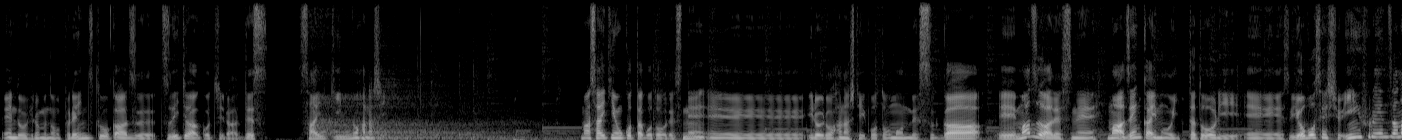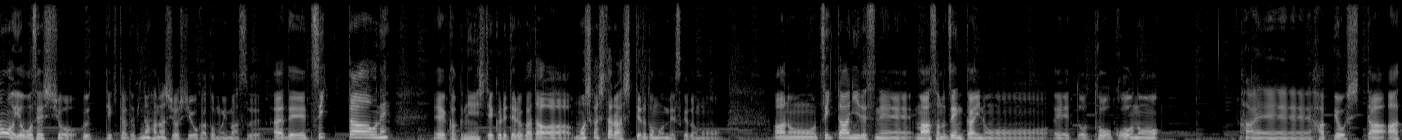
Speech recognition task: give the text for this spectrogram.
遠藤ひろむのプレインズトーカーズ。続いてはこちらです。最近の話。まあ、最近起こったことをですね、えーいろいろ話していこうと思うんですが、えーまずはですね、まあ、前回も言った通り、えー予防接種、インフルエンザの予防接種を打ってきた時の話をしようかと思います。で、ツイッターをね、えー確認してくれてる方は、もしかしたら知ってると思うんですけども、あのツイッターにですね、まあ、その前回の、えーと投稿の、えー発表したあ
